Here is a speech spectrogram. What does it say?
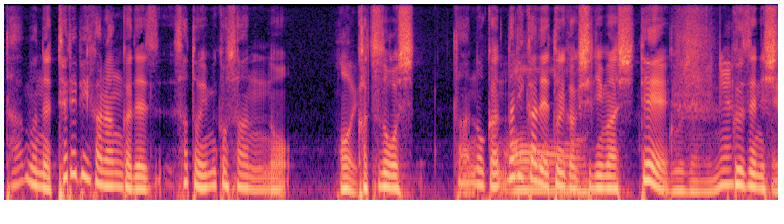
多分ね、テレビかなんかで佐藤由美子さんのはい。活動を知ったのか、何かでとにかく知りまして、偶然にね。偶然に知っ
